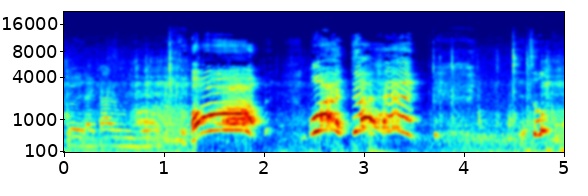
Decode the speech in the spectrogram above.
Good, I gotta reload. Oh! What the heck? It's okay.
